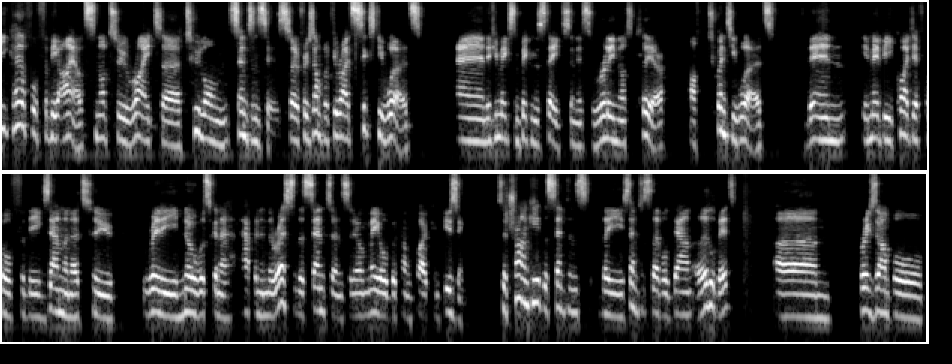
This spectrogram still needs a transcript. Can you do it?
be careful for the IELTS not to write uh, too long sentences. So, for example, if you write 60 words and if you make some big mistakes and it's really not clear after 20 words, then it may be quite difficult for the examiner to really know what's going to happen in the rest of the sentence, and it may all become quite confusing. So try and keep the sentence the sentence level down a little bit. Um, for example,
